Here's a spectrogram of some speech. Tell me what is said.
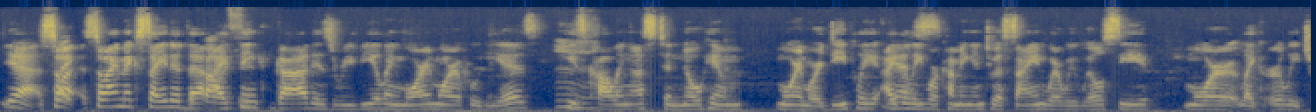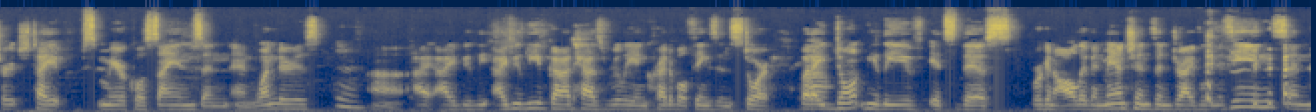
yeah so Like, so i'm excited that i think god is revealing more and more of who he is he's Mm. calling us to know him more and more deeply i believe we're coming into a sign where we will see more like early church type miracle signs and and wonders Mm. uh, I, I believe I believe God has really incredible things in store, but I don't believe it's this. We're gonna all live in mansions and drive limousines and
